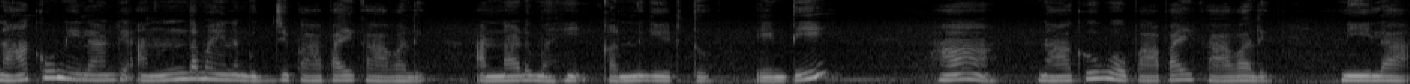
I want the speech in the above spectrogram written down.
నాకు నీలాంటి అందమైన బుజ్జి పాపాయి కావాలి అన్నాడు మహి కన్ను గీడుతూ ఏంటి? హా నాకు ఓ పాపాయి కావాలి. నీలా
